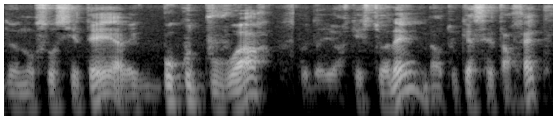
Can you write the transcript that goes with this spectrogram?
de nos sociétés, avec beaucoup de pouvoir, d'ailleurs questionner, mais en tout cas c'est un fait.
